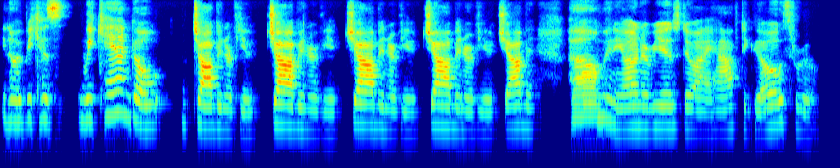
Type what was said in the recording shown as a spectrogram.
You know, because we can go job interview, job interview, job interview, job interview, job. In- How many interviews do I have to go through?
